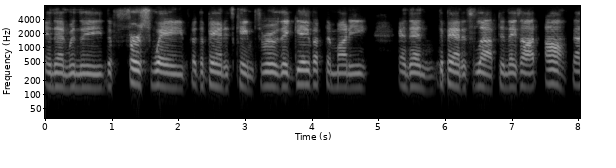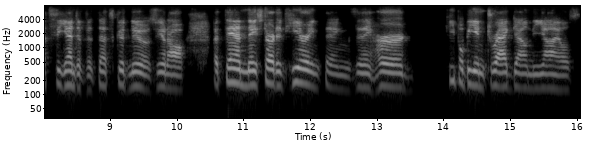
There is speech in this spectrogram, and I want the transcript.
And then when the, the first wave of the bandits came through, they gave up the money and then the bandits left and they thought, oh, that's the end of it. That's good news, you know. But then they started hearing things they heard people being dragged down the aisles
